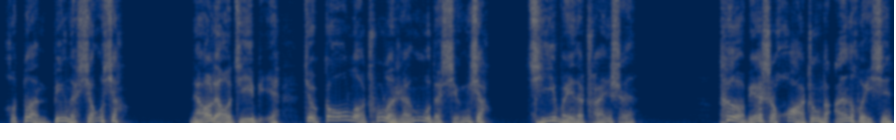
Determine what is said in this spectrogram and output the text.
和段冰的肖像，寥寥几笔就勾勒出了人物的形象，极为的传神。特别是画中的安慧心，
